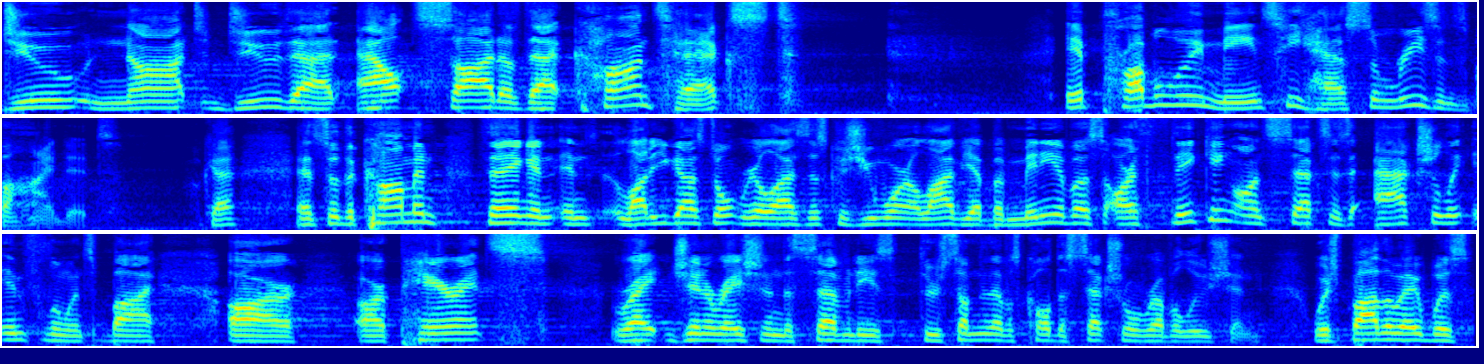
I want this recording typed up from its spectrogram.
do not do that outside of that context, it probably means he has some reasons behind it. Okay? And so the common thing, and, and a lot of you guys don't realize this because you weren't alive yet, but many of us, our thinking on sex is actually influenced by our, our parents' right generation in the 70s through something that was called the sexual revolution, which, by the way, was,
